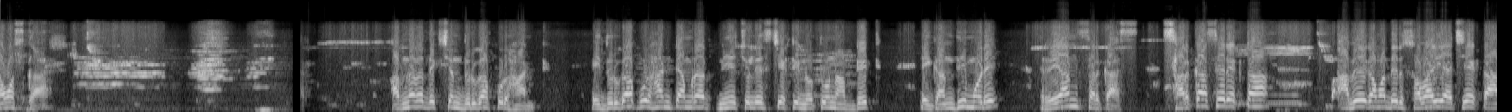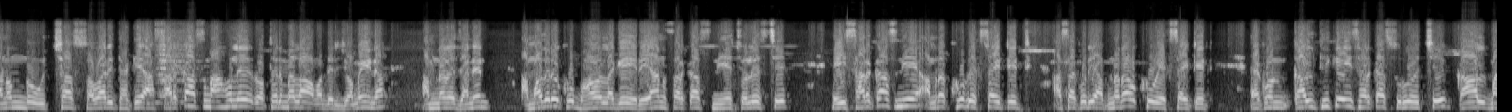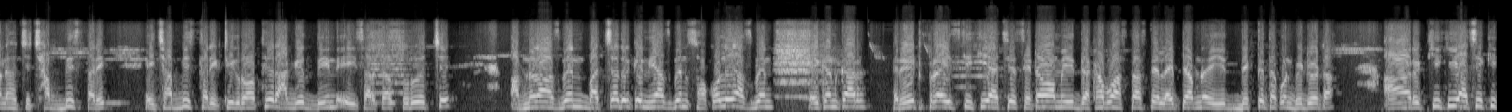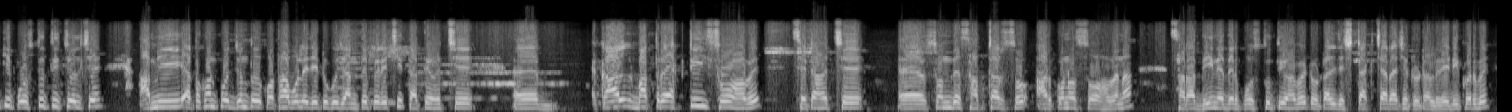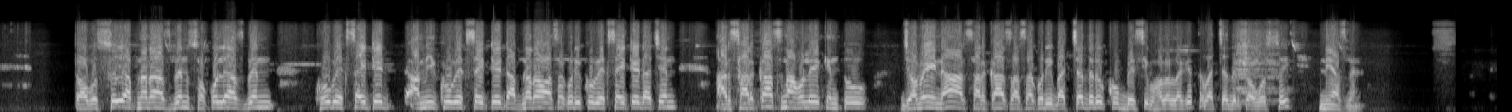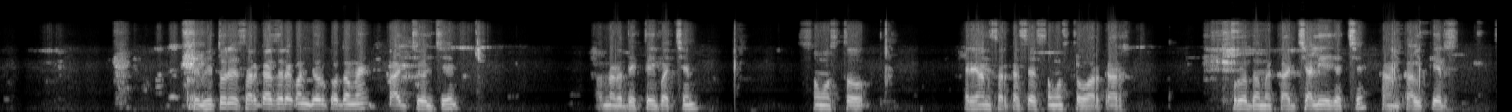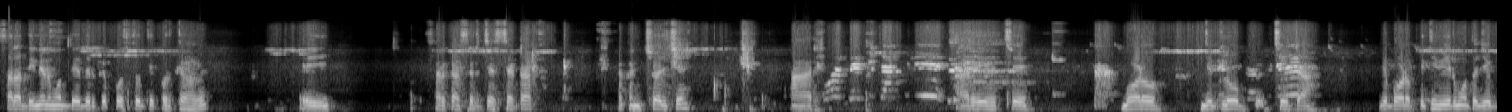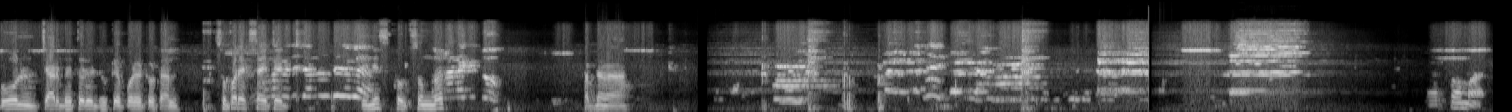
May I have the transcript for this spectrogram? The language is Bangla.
নমস্কার। আপনারা দেখছেন দুর্গাপুর হান্ট। এই দুর্গাপুর হান্টে আমরা নিয়ে চলে এসেছি একটি নতুন আপডেট। এই গান্ধী মোড়ে রেয়ান সার্কাস। সার্কাসের একটা আবেগ আমাদের সবাই আছে, একটা আনন্দ, উচ্ছ্বাস সবারই থাকে। আর সার্কাস না হলে রথের মেলা আমাদের জমেই না। আপনারা জানেন, আমাদেরও খুব ভালো লাগে রেয়ান সার্কাস নিয়ে চলে এসছে। এই সার্কাস নিয়ে আমরা খুব এক্সাইটেড আশা করি আপনারাও খুব এক্সাইটেড এখন কাল থেকে এই সার্কাস শুরু হচ্ছে। কাল মানে হচ্ছে ২৬ তারিখ। এই ২৬ তারিখ ঠিক রথের আগের দিন এই সার্কাস শুরু হচ্ছে। আপনারা আসবেন, বাচ্চাদেরকে নিয়ে আসবেন, সকলেই আসবেন। এখানকার রেট প্রাইস কি কি আছে সেটাও আমি দেখাবো আস্তে আস্তে। লাইভটা আপনারা দেখতে থাকুন ভিডিওটা। আর কি কি আছে, কি কি প্রস্তুতি চলছে, আমি এতক্ষণ পর্যন্ত কথা বলে যেটুকু জানতে পেরেছি, তাতে হচ্ছে কাল মাত্র একটি শো হবে। সেটা হচ্ছে আহ, সন্ধ্যে সাতটার শো আর কোনো শো হবে না। সারা দিন এদের প্রস্তুতি হবে টোটাল যে স্ট্রাকচার আছে টোটাল রেডি করবে। তো অবশ্যই আপনারা আসবেন সকলে আসবেন। খুব এক্সাইটেড আমি খুব এক্সাইটেড আপনারাও আশা করি খুব এক্সাইটেড আছেন। আর সার্কাস না হলে কিন্তু জমেই না আর সার্কাস আশা করি বাচ্চাদেরও খুব বেশি ভালো লাগে তো বাচ্চাদেরকে অবশ্যই নিয়ে আসবেন। ভিতরে সার্কাসের এখন জোর কদমে কাজ চলছে। আপনারা দেখতেই পাচ্ছেন। সমস্ত রেয়ান সার্কাসের সমস্ত ওয়ার্কার পুরো দমে কাজ চালিয়ে যাচ্ছে, কারণ কালকের সারা দিনের মধ্যে এদেরকে প্রস্তুতি করতে হবে। এই সার্কাসের যে সেট এখন চলছে, আর আর এই হচ্ছে বড় যে গ্লোব যেটা, যে বড় পৃথিবীর মতো যে গোল, যার ভেতরে ঢুকে পড়ে টোটাল সুপার এক্সাইটেড জিনিস, খুব সুন্দর। আপনারা performer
